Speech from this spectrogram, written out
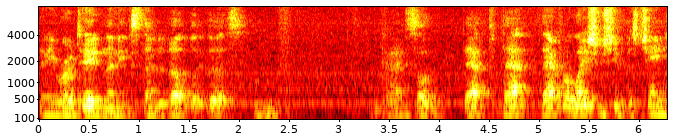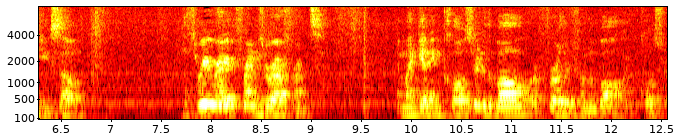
and he rotated and then he extended up like this. Mhm. Okay, so that that that relationship is changing. So the three ra- frames of reference. Am I getting closer to the ball or further from the ball? Closer.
